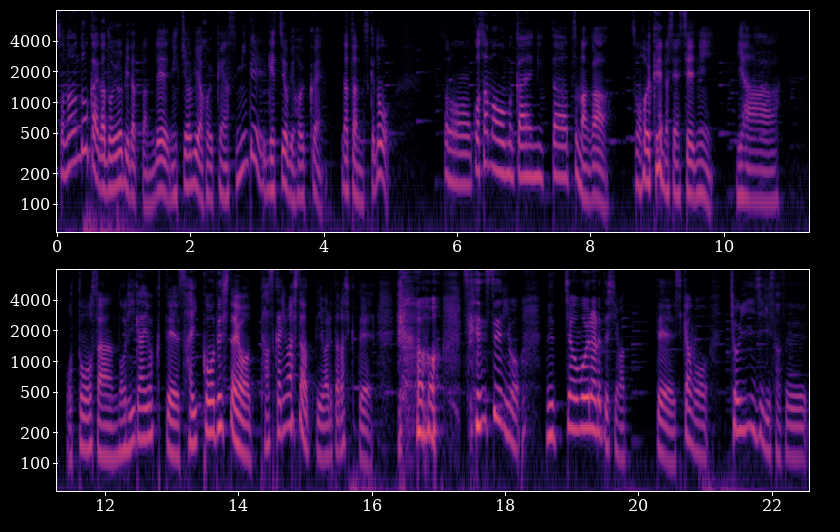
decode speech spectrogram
その運動会が土曜日だったんで、日曜日は保育園休みで、月曜日保育園だったんですけど、そのお子様を迎えに行った妻がその保育園の先生に「いやお父さんノリが良くて最高でしたよ助かりました」って言われたらしくて 先生にもめっちゃ覚えられてしまってしかもちょいいじりさせ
